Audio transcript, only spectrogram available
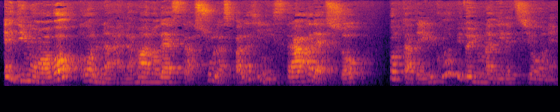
E di nuovo con la mano destra sulla spalla sinistra, adesso portate il gomito in una direzione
